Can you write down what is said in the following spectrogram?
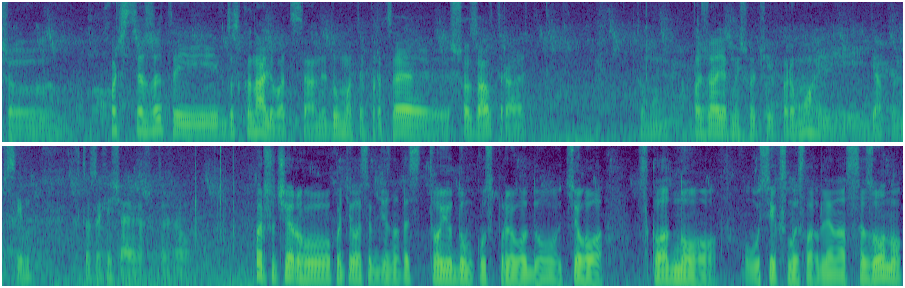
Що хочеться жити і вдосконалюватися, а не думати про це, що завтра. Тому бажаю якнайшвидшої перемоги і дякую всім, хто захищає нашу державу. В першу чергу хотілося б дізнатися твою думку з приводу цього складного в усіх смислах для нас сезону.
